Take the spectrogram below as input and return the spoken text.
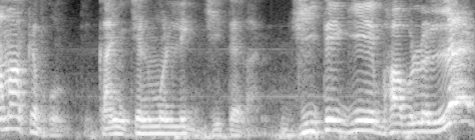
আমাকে ভোট দিন। কাঞ্চন মল্লিক জিতে গেল। জিতে গিয়ে ভাবলো লে মেরে লে,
